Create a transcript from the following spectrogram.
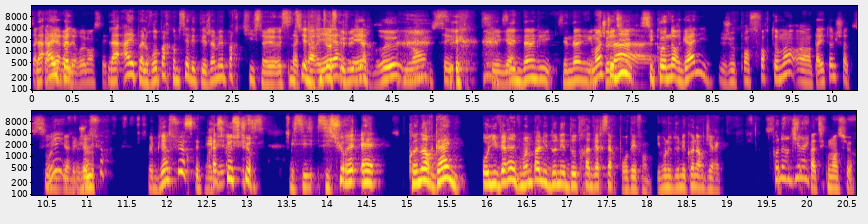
La, carrière, elle, est relancée. La hype, elle repart comme si elle n'était jamais partie. Sa carrière que je veux est relancée. C'est une dinguerie. C'est dinguerie. Moi, je te dis, si Connor gagne, je pense fortement à un title shot. oui, bien sûr. Mais bien sûr. C'est presque sûr. Mais c'est sûr. Eh, Connor gagne. Oliveira, ils ne vont même pas lui donner d'autres adversaires pour défendre. Ils vont lui donner Connor direct. Connor direct. Pratiquement sûr.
